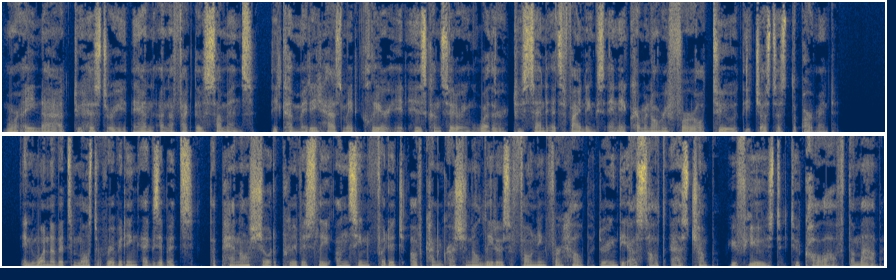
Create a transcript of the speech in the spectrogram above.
more a nod to history than an effective summons, the committee has made clear it is considering whether to send its findings in a criminal referral to the Justice Department. In one of its most riveting exhibits, the panel showed previously unseen footage of congressional leaders phoning for help during the assault as Trump refused to call off the mob.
